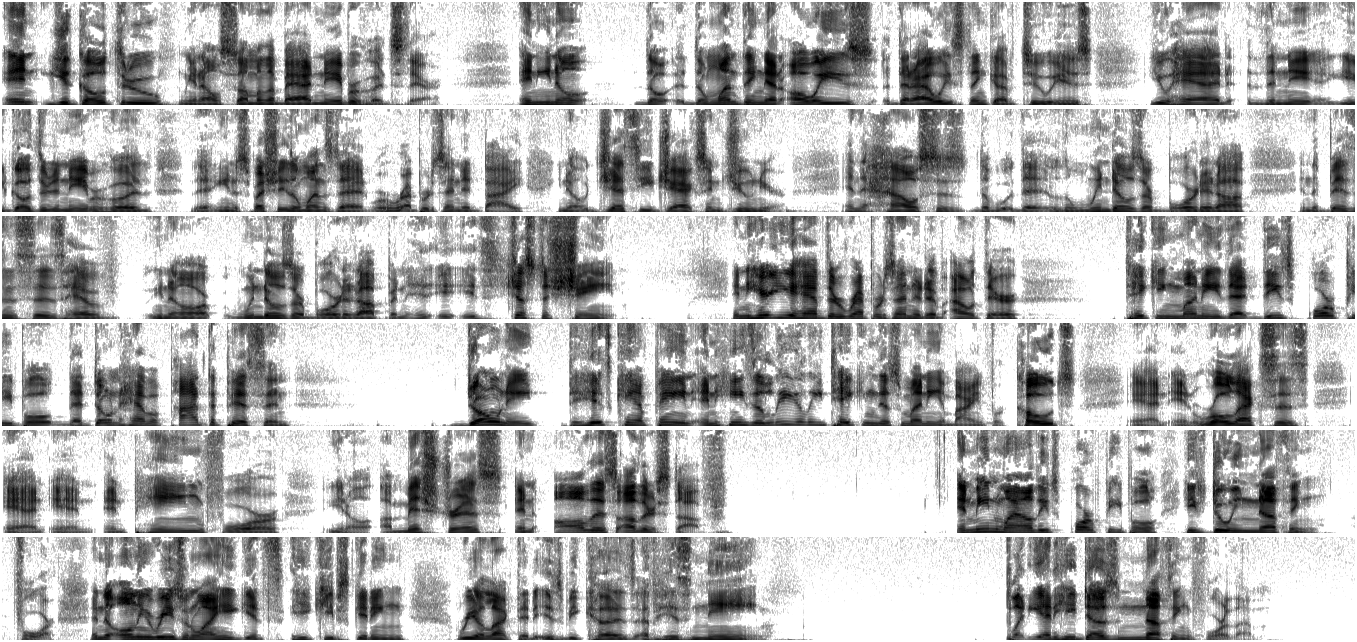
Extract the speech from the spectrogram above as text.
and you go through, you know, some of the bad neighborhoods there, and you know, the the one thing that always that I always think of too is you had the you go through the neighborhood that you know especially the ones that were represented by you know Jesse Jackson Jr and the houses the the the windows are boarded up and the businesses have you know windows are boarded up and it, it, it's just a shame. And here you have their representative out there taking money that these poor people that don't have a pot to piss in donate to his campaign and he's illegally taking this money and buying for coats and and Rolexes and and and paying for you know a mistress and all this other stuff and meanwhile, these poor people he's doing nothing for. And the only reason why he gets he keeps getting reelected is because of his name. But yet he does nothing for them.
